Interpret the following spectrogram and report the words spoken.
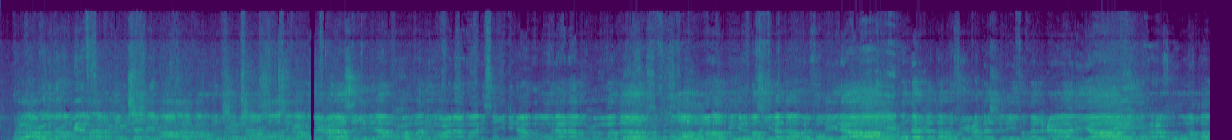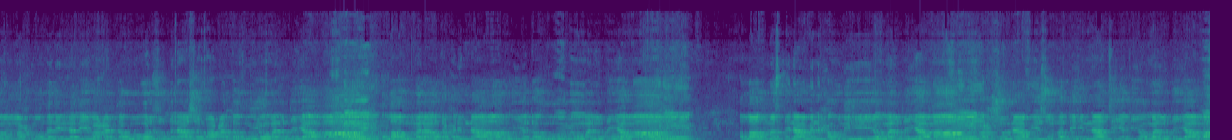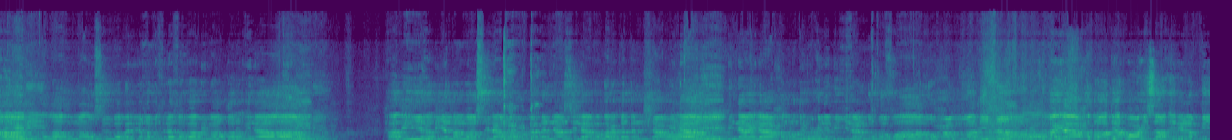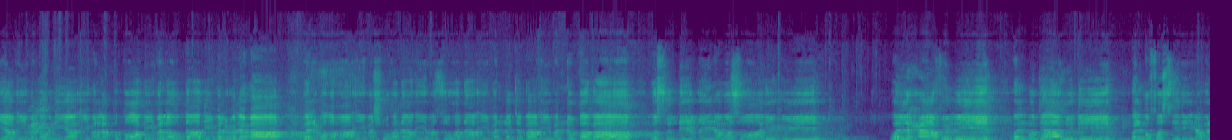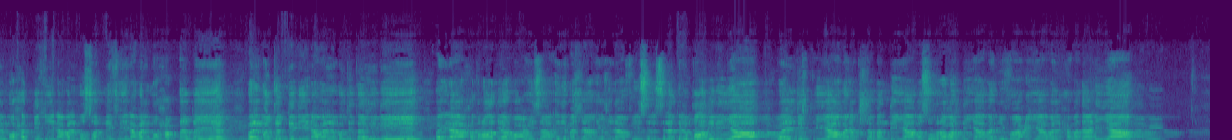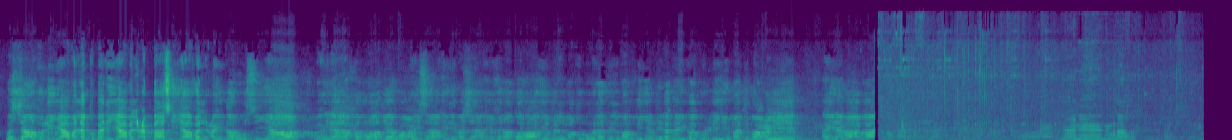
قل أعوذ برب الفلق من شر ما خلق ومن شر غاسق على سيدنا محمد وعلى آل سيدنا ومولانا محمد. اللهم آته الوسيلة والفضيلة والدرجة الرفيعة الشريفة العالية وابعثه مقاما محمودا الذي وعدته وارزقنا شفاعته يوم القيامة. اللهم لا تحرمنا رؤيته يوم القيامة. اللهم اسقنا من حوضه يوم القيامة. واحشرنا في زمرته الناتية يوم القيامة. اللهم اوصل وبلغ مثل ثواب ما قرأنا. هذه هدية واصلة ورحمة نازلة وبركة شاملة. منا إلى حضرة روح نبينا المصطفى محمد ثم إلى حضرات أرواح سائر الأنبياء والأولياء والأقطاب والأوتاد والعلماء والعظماء والشهداء والزهداء والنجباء والنقباء والصديقين والصالحين والحافظين والمجاهدين والمفسرين والمحدثين والمصنفين والمحققين والمجددين والمجتهدين وإلى حضرات أرواح سائر مشايخنا في سلسلة القادرية والجشتية ونقشبندية وسهروردية والرفاعية والحمدانية والشاذلية والأكبرية والعباسية والعيدروسية وإلى حضرات أرواح سائر مشايخنا الطرائق المقبولة المرضية لديك كلهم أجمعين. أينما كان ഞാൻ നിങ്ങളുടെ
